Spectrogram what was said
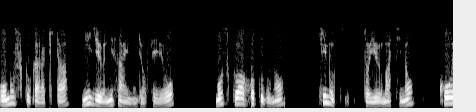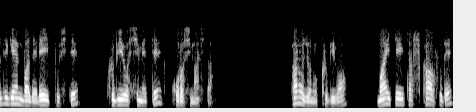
オムスクから来た22歳の女性をモスクワ北部のヒムキという町の工事現場でレイプして首を絞めて殺しました。彼女の首は巻いていたスカーフで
